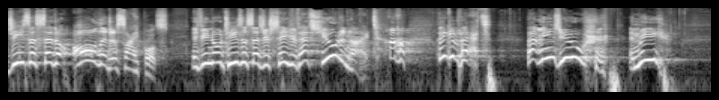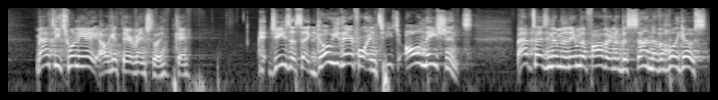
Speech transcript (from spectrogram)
Jesus said to all the disciples, if you know Jesus as your Savior, that's you tonight. think of that. That means you and me. Matthew 28, I'll get there eventually, okay? Jesus said, Go ye therefore and teach all nations, baptizing them in the name of the Father and of the Son and of the Holy Ghost,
